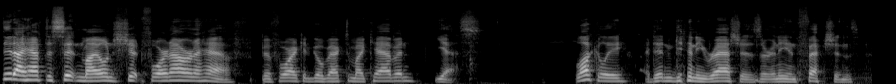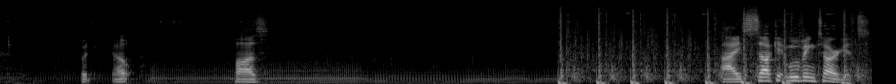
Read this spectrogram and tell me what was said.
Did I have to sit in my own shit for an hour and a half before I could go back to my cabin? Yes. Luckily, I didn't get any rashes or any infections. But, oh. Pause. I suck at moving targets.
